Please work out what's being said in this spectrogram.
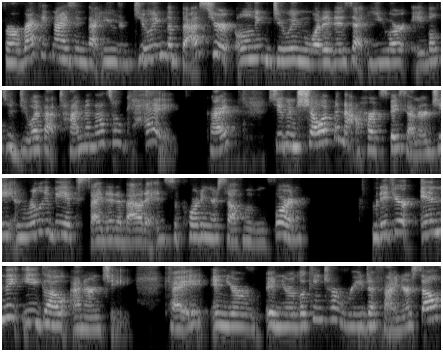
for recognizing that you're doing the best, you're only doing what it is that you are able to do at that time, and that's okay. Okay. So you can show up in that heart space energy and really be excited about it and supporting yourself moving forward. But if you're in the ego energy, okay, and you're and you're looking to redefine yourself,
